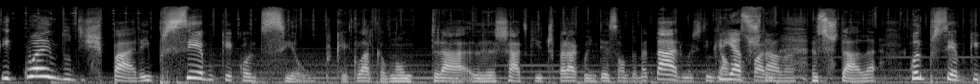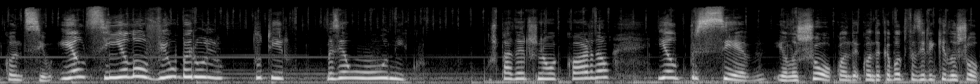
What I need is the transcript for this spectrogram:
E quando dispara e percebe o que aconteceu, porque é claro que ele não terá eh, achado que ia disparar com a intenção de a matar, mas tinha forma assustá-la. assustá-la. Quando percebe o que aconteceu, ele sim, ele ouviu o barulho do tiro, mas é o único. Os padeiros não acordam e ele percebe, ele achou, quando, quando acabou de fazer aquilo, achou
